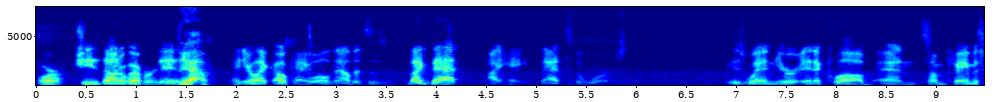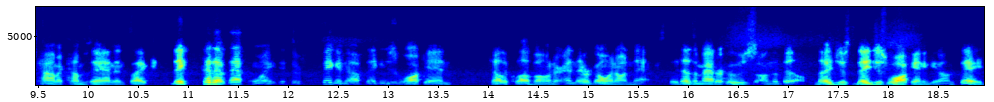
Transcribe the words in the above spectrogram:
or she's done, or whoever it is yeah, and you're like, okay, well now this is like that. I hate. That's the worst. Is when you're in a club and some famous comic comes in and it's like they because at that point if they're big enough they can just walk in, tell the club owner, and they're going on next. It doesn't matter who's on the bill. They just they just walk in and get on stage,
